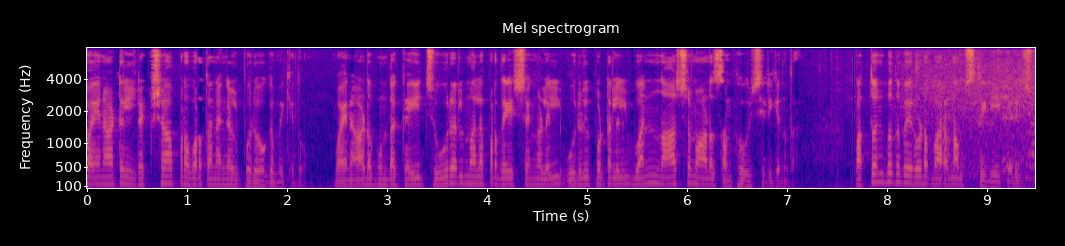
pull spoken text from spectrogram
വയനാട്ടിൽ രക്ഷാപ്രവർത്തനങ്ങൾ പുരോഗമിക്കുന്നു. വയനാട് മുണ്ടക്കൈ ചൂരൽമല പ്രദേശങ്ങളിൽ ഉരുൾപൊട്ടലിൽ വൻ നാശമാണ് സംഭവിച്ചിരിക്കുന്നത്. പത്തൊൻപത് പേരുടെ മരണം സ്ഥിരീകരിച്ചു.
